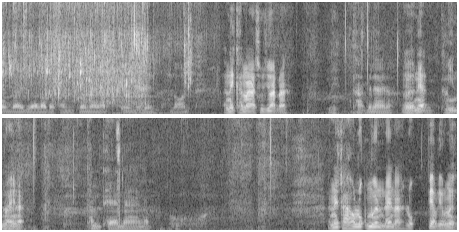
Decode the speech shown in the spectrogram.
้มไว้เดี๋ยวเราไปหั่นเครื่องในครับเองจะได้ร้อนอันนี้คณะชุดยอดนะ ขาดไม่ได้นะเออเนี่ยมีนไว้นะคันแทนนาครับ อันนี้ถ้าเขาลกเมือนได้นะลกเปรี้ยวเดียวเลย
